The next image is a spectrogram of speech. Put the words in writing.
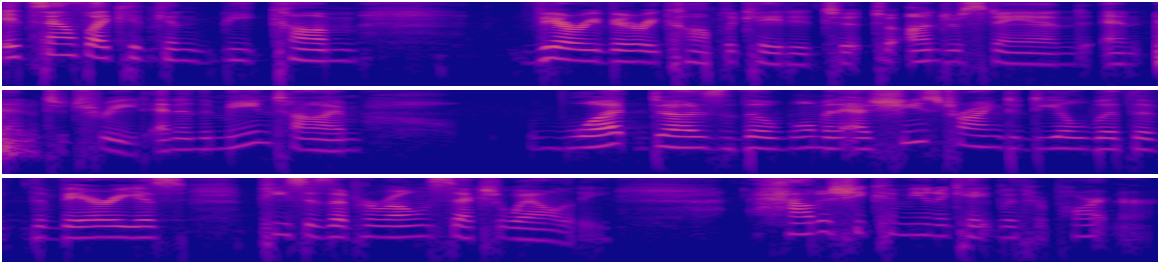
It sounds like it can become very, very complicated to, to understand and, and to treat. And in the meantime, what does the woman, as she's trying to deal with the, the various pieces of her own sexuality, how does she communicate with her partner?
